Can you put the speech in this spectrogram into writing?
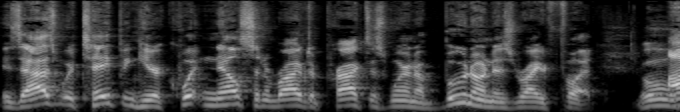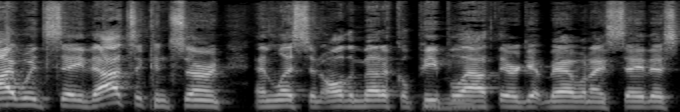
is as we're taping here, Quenton Nelson arrived at practice wearing a boot on his right foot. Ooh. I would say that's a concern. And listen, all the medical people Mhm. out there get mad when I say this.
